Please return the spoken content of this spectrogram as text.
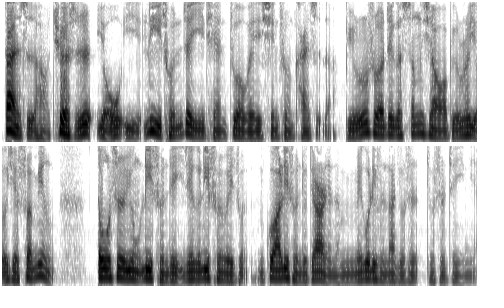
但是哈，确实有以立春这一天作为新春开始的，比如说这个生肖，比如说有一些算命，都是用立春这以这个立春为准。你过完立春就第二年的，没过立春那就是就是这一年。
